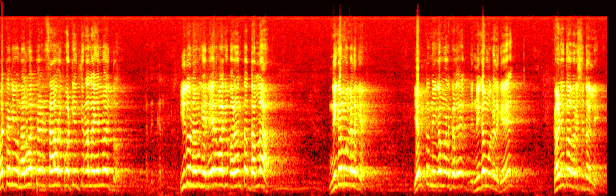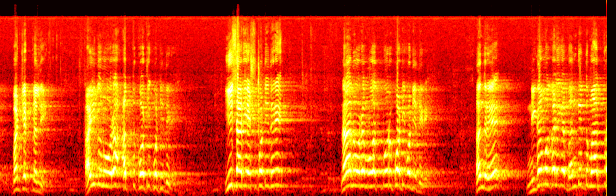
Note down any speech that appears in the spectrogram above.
ಮತ್ತೆ ನೀವು ನಲವತ್ತೆರಡು ಸಾವಿರ ಕೋಟಿ ಅಂತೀರಲ್ಲ, ಎಲ್ಲೋಯ್ತು. ಇದು ನಮಗೆ ನೇರವಾಗಿ ಬರುವಂತದ್ದಲ್ಲ. ನಿಗಮಗಳಿಗೆ, ಎಂಟು ನಿಗಮಗಳಿಗೆ ನಿಗಮಗಳಿಗೆ ಕಳೆದ ವರ್ಷದಲ್ಲಿ ಬಡ್ಜೆಟ್ನಲ್ಲಿ ಐದು ನೂರ ಹತ್ತು ಕೋಟಿ ಕೊಟ್ಟಿದ್ದೀರಿ. ಈ ಸಾರಿ ಎಷ್ಟು ಕೊಟ್ಟಿದ್ದೀರಿ? ನಾನೂರ ಮೂವತ್ಮೂರು ಕೋಟಿ ಕೊಟ್ಟಿದ್ದೀರಿ. ಅಂದ್ರೆ ನಿಗಮಗಳಿಗೆ ಬಂದಿದ್ದು ಮಾತ್ರ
